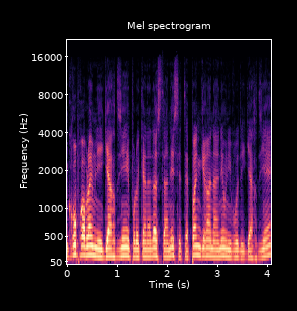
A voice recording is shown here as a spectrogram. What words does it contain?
gros problème, les gardiens pour le Canada cette année. C'était pas une grande année au niveau des gardiens.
